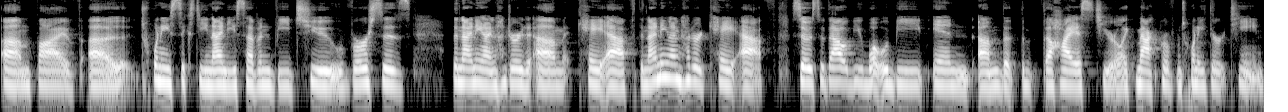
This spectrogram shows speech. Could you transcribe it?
E5 206097 V2 versus the 9900 um, KF, the 9900 KF. So, so that would be what would be in um, the, the, the highest tier, like Mac Pro from 2013.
